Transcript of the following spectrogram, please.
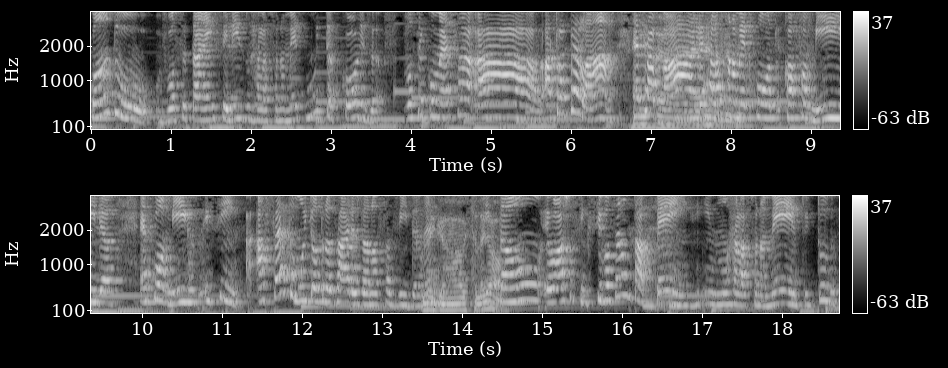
quando você tá infeliz no relacionamento, muita coisa você começa a atropelar. Sim, é trabalho, é, é, é relacionamento com, com a família, é com amigos. E sim, afeta muito outras áreas da nossa vida, né? Legal, isso é legal. Então, eu acho assim que se você não tá bem em- no relacionamento e tudo,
